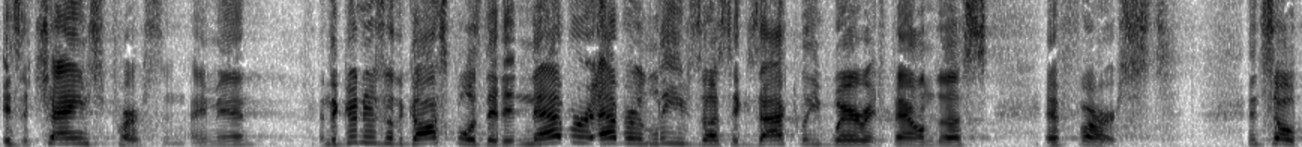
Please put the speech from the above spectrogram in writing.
is a changed person. Amen. And the good news of the gospel is that it never ever leaves us exactly where it found us at first. And so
